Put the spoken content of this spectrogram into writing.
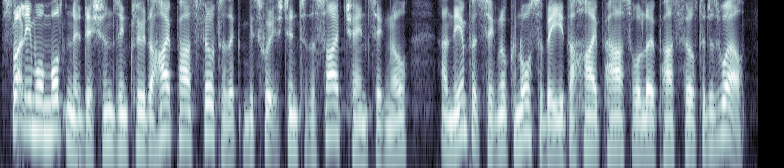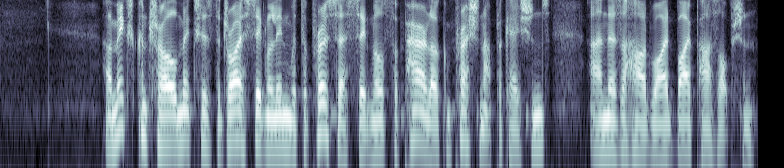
Slightly more modern additions include a high pass filter that can be switched into the sidechain signal, and the input signal can also be either high pass or low pass filtered as well. A mix control mixes the dry signal in with the process signal for parallel compression applications, and there's a hardwired bypass option.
